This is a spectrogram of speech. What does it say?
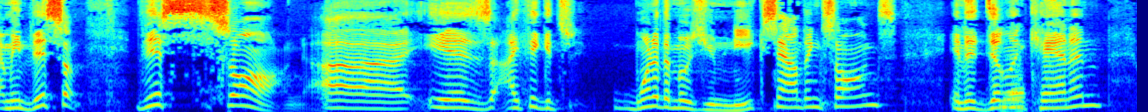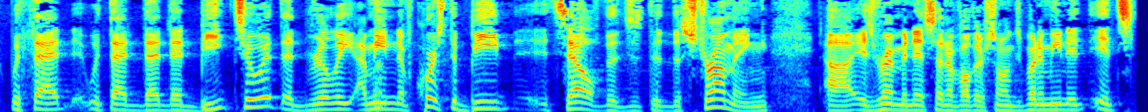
I mean, this this song uh, is, I think, it's one of the most unique sounding songs in the Dylan canon with that with that, that that beat to it that really I mean of course the beat itself the just the, the strumming uh, is reminiscent of other songs but I mean it, it's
